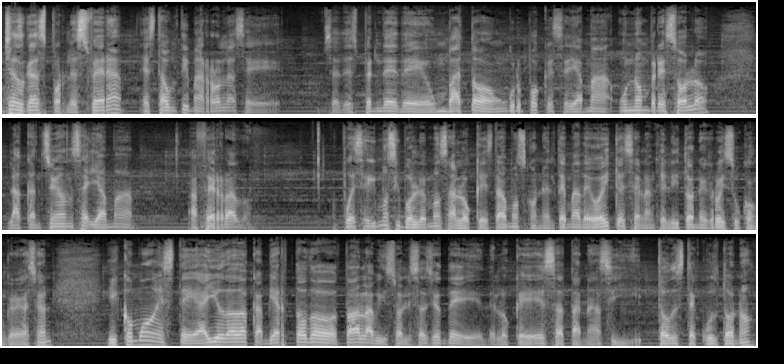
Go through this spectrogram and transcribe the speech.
Muchas gracias por la esfera. Esta última rola se, se desprende de un vato, un grupo que se llama Un hombre solo. La canción se llama Aferrado. Pues seguimos y volvemos a lo que estamos con el tema de hoy, que es el Angelito Negro y su congregación, y cómo este ha ayudado a cambiar todo, toda la visualización de, de lo que es Satanás y todo este culto, ¿no?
